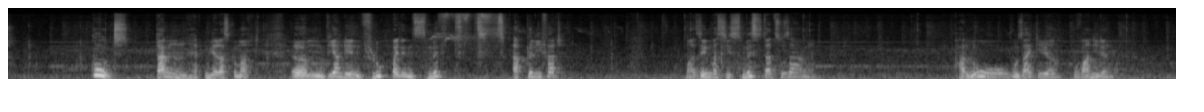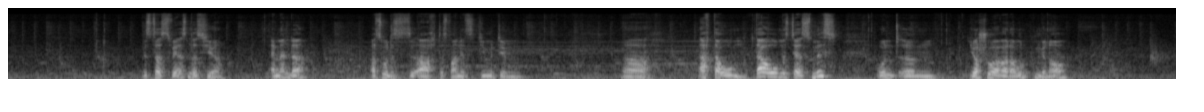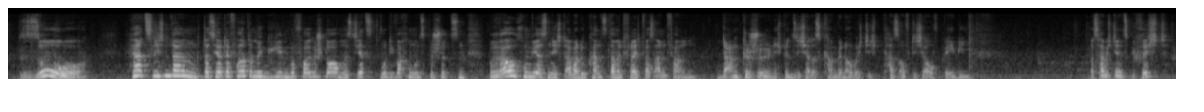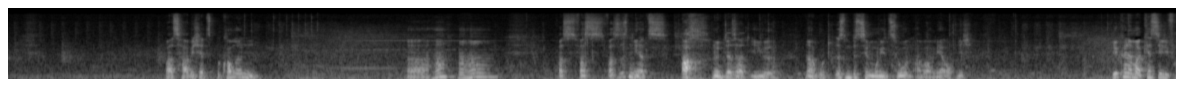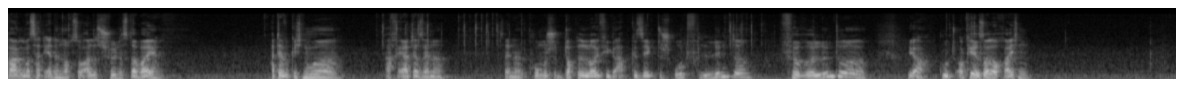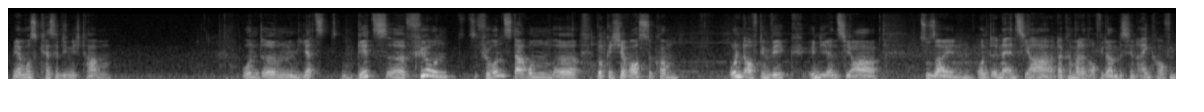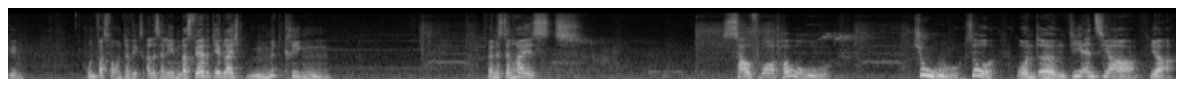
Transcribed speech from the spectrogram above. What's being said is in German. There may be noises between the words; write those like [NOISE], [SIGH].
Gut, dann hätten wir das gemacht. Ähm, wir haben den Flug bei den Smiths abgeliefert. Mal sehen, was die Smiths dazu sagen. Hallo, wo seid ihr? Wo waren die denn? Ist das, wer ist denn das hier? Amanda? Achso, das, ach, das waren jetzt die mit dem... Ah, ach, da oben. Da oben ist der Smith und ähm, Joshua war da unten, genau. So, Herzlichen Dank, das hat der Vater mir gegeben, bevor er gestorben ist. Jetzt, wo die Wachen uns beschützen, brauchen wir es nicht, aber du kannst damit vielleicht was anfangen. Dankeschön, ich bin sicher, das kam genau richtig. Pass auf dich auf, Baby. Was habe ich denn jetzt gekriegt? Was habe ich jetzt bekommen? Aha, aha. Was, was, was ist denn jetzt? Ach, eine Desert Eagle. Na gut, ist ein bisschen Munition, aber mehr auch nicht. Wir können ja mal Cassidy fragen, was hat er denn noch so alles Schönes dabei? Hat er wirklich nur... Ach, er hat ja seine, seine komische doppelläufige abgesägte Schrotflinte. Für Linte. Ja, gut. Okay, soll auch reichen. Mehr muss Cassidy nicht haben. Und ähm, jetzt geht's äh, für, uns, für uns darum, äh, wirklich hier rauszukommen und auf dem Weg in die NCA zu sein. Und in der NCA, da können wir dann auch wieder ein bisschen einkaufen gehen. Und was wir unterwegs alles erleben, das werdet ihr gleich mitkriegen. Wenn es denn heißt... Southward Ho! Tschu! So, und ähm, die NCR, ja.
